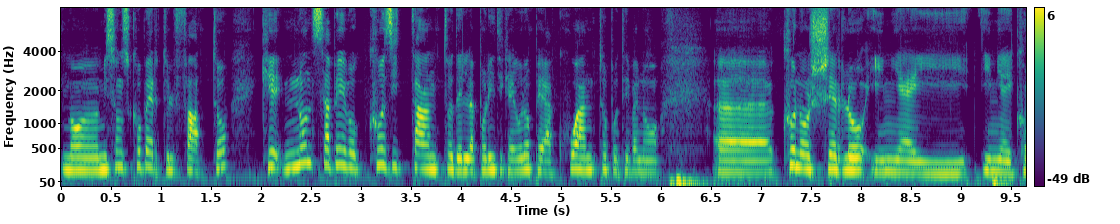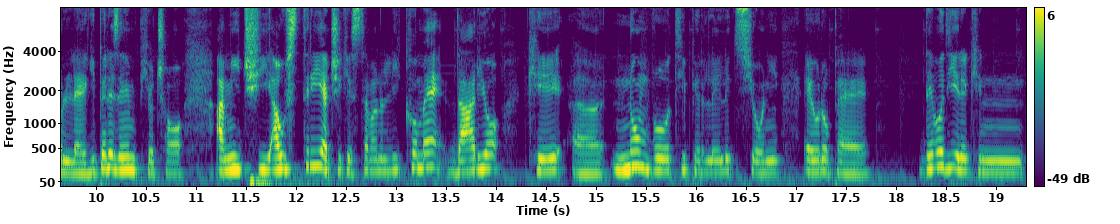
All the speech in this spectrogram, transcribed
mi sono scoperto il fatto che non sapevo così tanto della politica europea quanto potevano uh, conoscerlo i miei, i miei, colleghi. Per esempio, ho amici austriaci che stavano lì con me, Dario, che uh, non voti per le elezioni europee. Devo dire che n-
